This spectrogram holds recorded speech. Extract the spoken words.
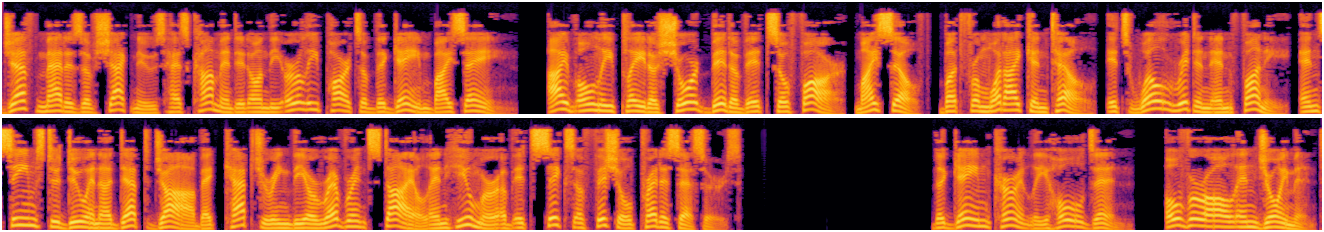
Jeff Mattas of Shacknews has commented on the early parts of the game by saying, I've only played a short bit of it so far, myself, but from what I can tell, it's well written and funny, and seems to do an adept job at capturing the irreverent style and humor of its six official predecessors. The game currently holds an overall enjoyment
